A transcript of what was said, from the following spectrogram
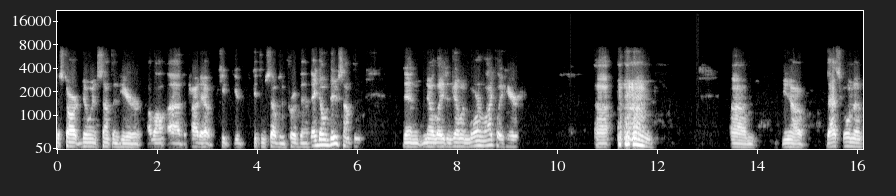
to start doing something here along uh, to try to help keep get, get themselves improved. And if they don't do something, then you know, ladies and gentlemen, more than likely here, uh, um, you know, that's going to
